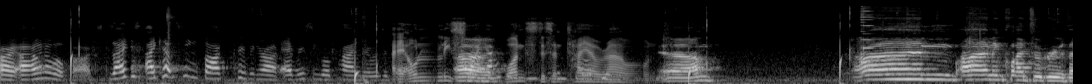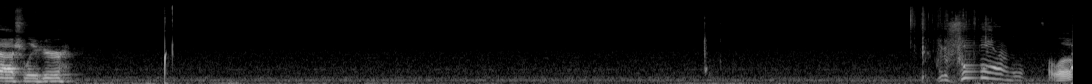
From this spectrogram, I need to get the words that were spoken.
All right, I'm gonna vote Fox because I I kept seeing Fox creeping around every single time there was a. I only saw Uh, you once this entire round. Yeah. I'm. I'm. I'm inclined to agree with Ashley here. You fool! Hello?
